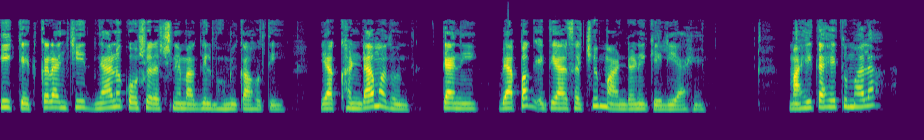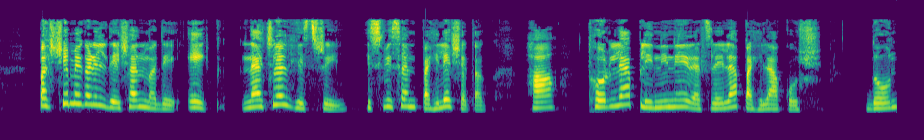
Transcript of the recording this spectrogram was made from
ही केतकरांची ज्ञानकोश रचनेमागील भूमिका होती. या खंडामधून त्यांनी व्यापक इतिहासाची मांडणी केली आहे. माहीत आहे तुम्हाला? पश्चिमेकडील देशांमध्ये एक नॅचरल हिस्ट्री इसवी सन पहिले शतक हा थोरल्या प्लिनीने रचलेला पहिला कोश. दोन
